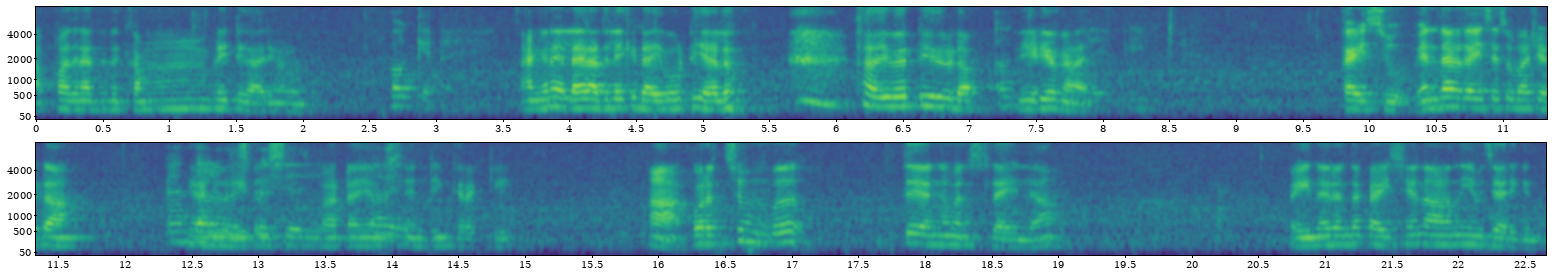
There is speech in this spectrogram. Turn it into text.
അപ്പോൾ അതിനകത്ത് കംപ്ലീറ്റ് കാര്യങ്ങളുണ്ട്. ഓക്കെ അങ്ങനെ എല്ലാവരും അതിലേക്ക് ഡൈവേർട്ട് ചെയ്യാലോ? ഡൈവേർട്ട് ചെയ്ത് വിടാം വീഡിയോ കാണാൻ. കഴിച്ചു. എന്താണ് കഴിച്ചത് സുഭാഷ് ചേട്ടാ ഞാൻ what I am sending correctly ആ കുറച്ച് മുമ്പ് തേങ്ങ അങ്ങ് മനസ്സിലായില്ല. വൈകുന്നേരം എന്താ കഴിച്ചതെന്നാണെന്ന് ഞാൻ വിചാരിക്കുന്നു.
